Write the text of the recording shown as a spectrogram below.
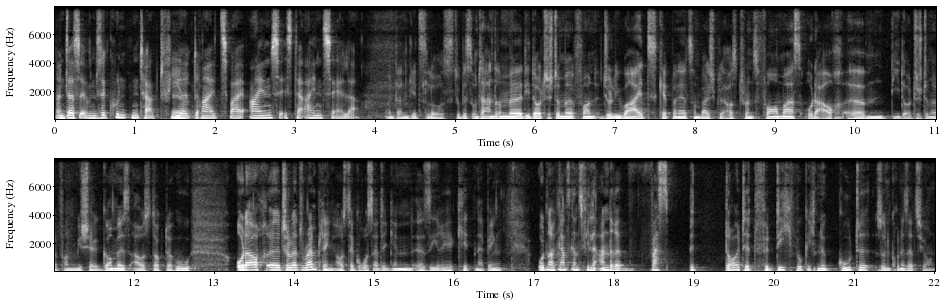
Und das im Sekundentakt. 4, 3, 2, 1 ist der Einzähler. Und dann geht's los. Du bist unter anderem äh, die deutsche Stimme von Julie White, kennt man ja zum Beispiel aus Transformers oder auch ähm, die deutsche Stimme von Michelle Gomez aus Doctor Who oder auch äh, Charlotte Rampling aus der großartigen äh, Serie Kidnapping. Und noch ganz, ganz viele andere. Was bedeutet für dich wirklich eine gute Synchronisation?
